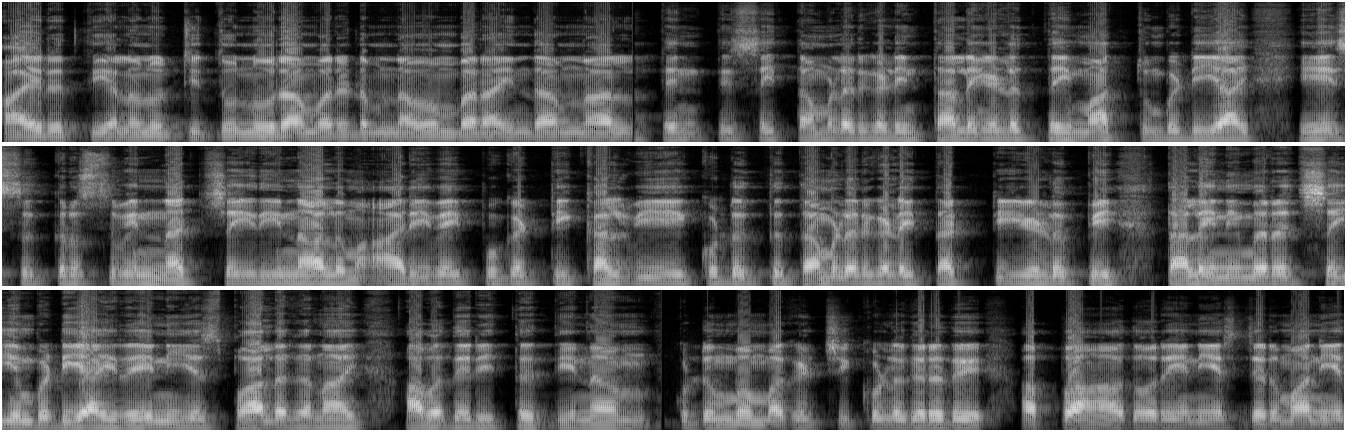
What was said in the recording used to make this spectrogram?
ஆயிரத்தி எழுநூற்றி தொண்ணூறாம் வருடம் நவம்பர் ஐந்தாம் நாள் தென் திசை தமிழர்களின் தலையெழுத்தை மாற்றும்படியாய் இயேசு கிறிஸ்துவின் நற்செய்தியினாலும் அறிவை புகட்டி கல்வியை கொடுத்து தமிழர்களை தட்டி எழுப்பி தலை நிமிரச் செய்யும்படியாய் ரேனியஸ் பாலகனாய் அவதரித்த தினம். குடும்பம் மகிழ்ச்சி கொள்ளுகிறது. அப்பா ஆதோ ரேனியஸ் ஜெர்மானிய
